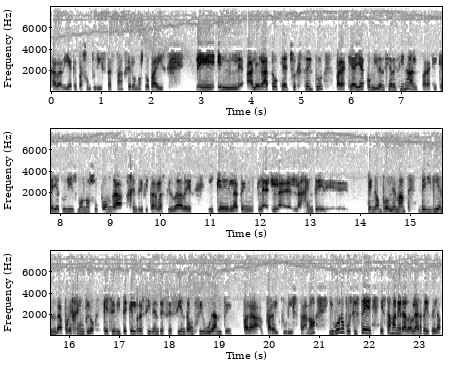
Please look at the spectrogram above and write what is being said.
cada día que pasa un turista extranjero en nuestro país, eh, el alegato que ha hecho Exceltur para que haya convivencia vecinal, para que que haya turismo no suponga gentrificar las ciudades y que la, ten- la- la gente eh, tenga un problema de vivienda, por ejemplo, que se evite que el residente se sienta un figurante para, para el turista, ¿no? Y bueno, pues este, esta manera de hablar desde la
